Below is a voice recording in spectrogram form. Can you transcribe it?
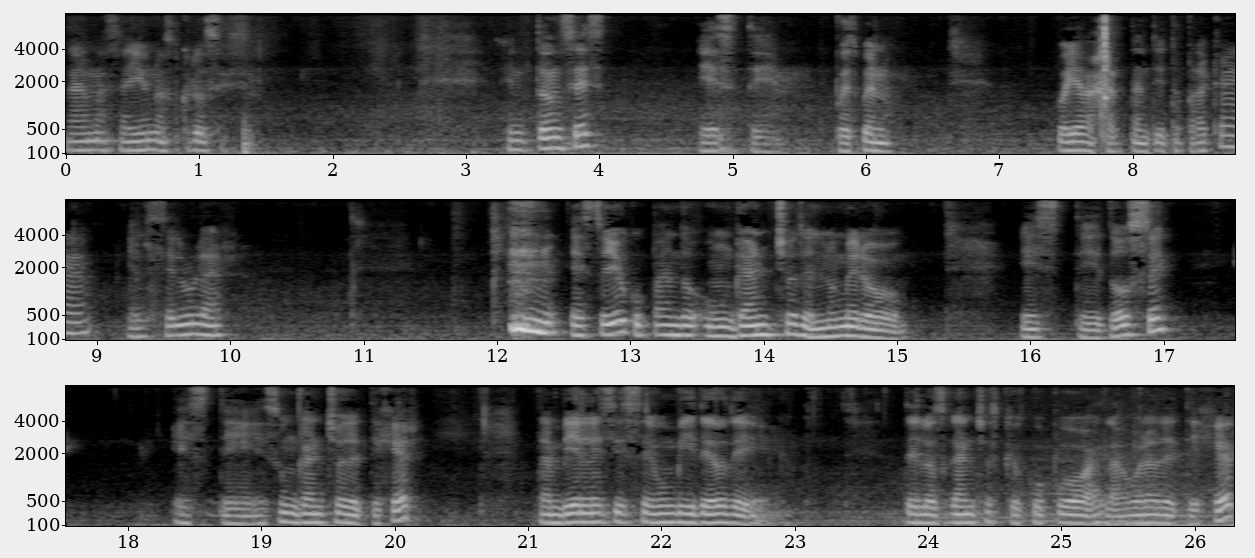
Nada más hay unos cruces. Entonces este, pues bueno, voy a bajar tantito para acá el celular. Estoy ocupando un gancho del número este 12. Este es un gancho de tejer. También les hice un video de, de los ganchos que ocupo a la hora de tejer.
